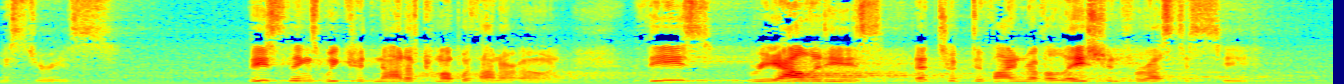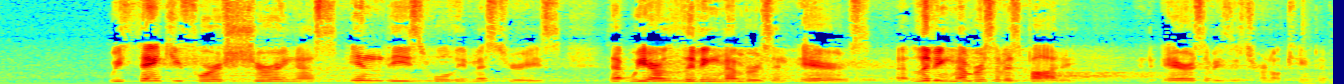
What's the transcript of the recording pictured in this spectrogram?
mysteries. These things we could not have come up with on our own these realities that took divine revelation for us to see. We thank you for assuring us in these holy mysteries that we are living members and heirs, uh, living members of his body and heirs of his eternal kingdom.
